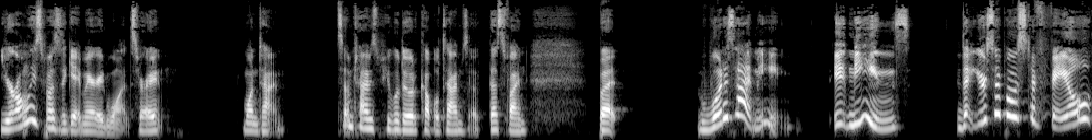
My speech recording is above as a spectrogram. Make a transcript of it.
you're only supposed to get married once, right? One time. Sometimes people do it a couple times. So that's fine. But what does that mean? It means that you're supposed to fail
